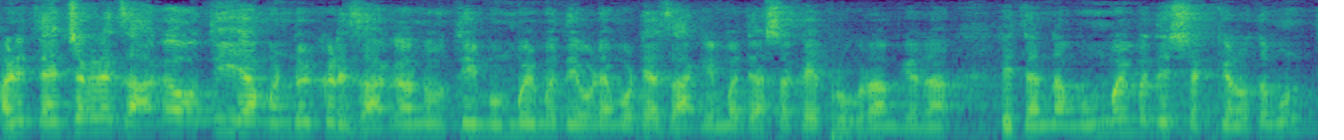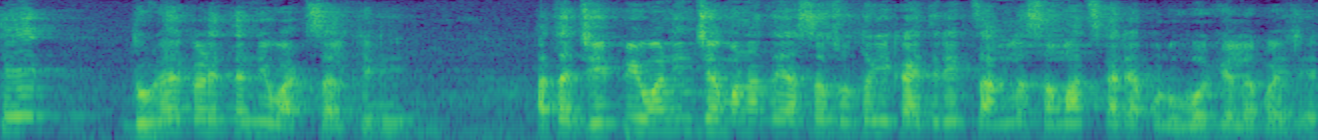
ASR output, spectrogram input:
आणि त्यांच्याकडे जागा होती या मंडळीकडे जागा नव्हती. मुंबईमध्ये एवढ्या मोठ्या जागेमध्ये असा काही प्रोग्राम घेणं हे त्यांना मुंबईमध्ये शक्य नव्हतं. म्हणून ते धुळ्याकडे त्यांनी वाटचाल केली. आता जे पी वाणींच्या मनातही असंच होतं की काहीतरी एक चांगलं समाजकार्य आपण उभं केलं पाहिजे.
